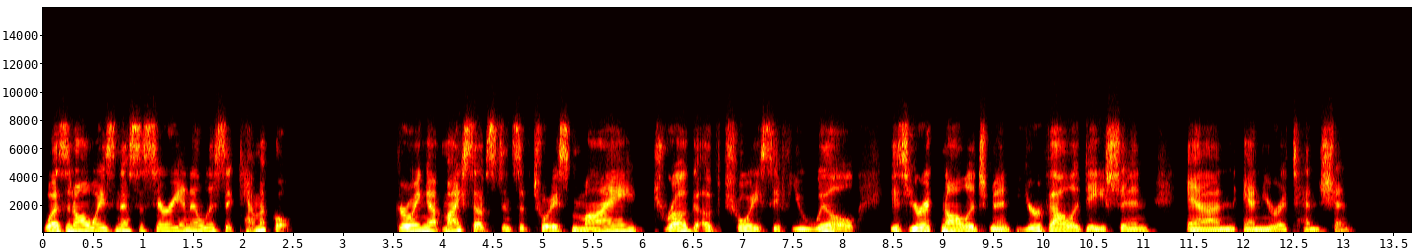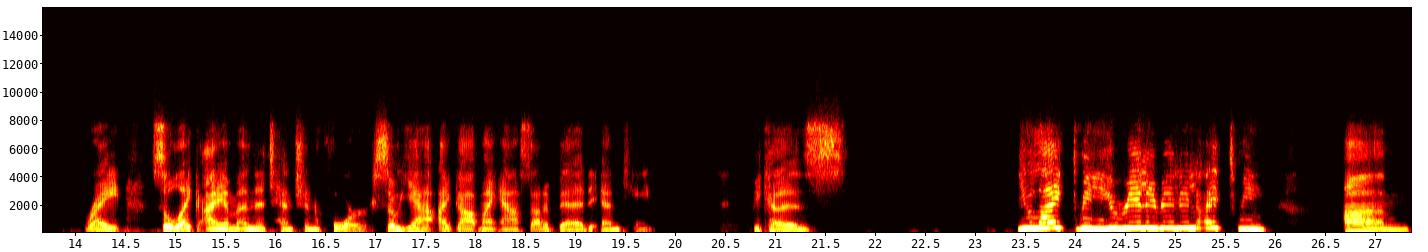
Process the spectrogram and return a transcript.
wasn't always necessary an illicit chemical. Growing up, my substance of choice, my drug of choice, if you will, is your acknowledgement, your validation, and, and your attention right? So, like, I am an attention whore. So, yeah, I got my ass out of bed and came because you liked me. You really, really liked me. Um,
